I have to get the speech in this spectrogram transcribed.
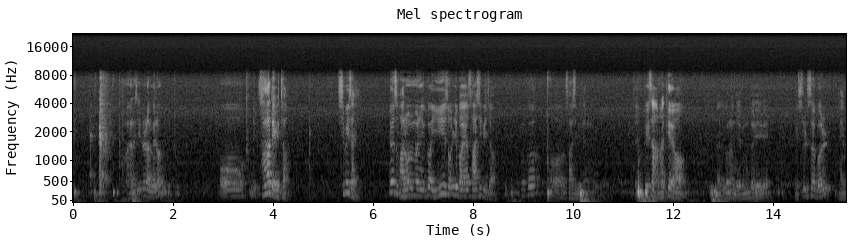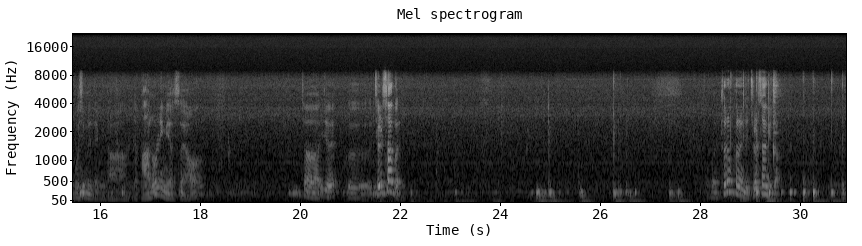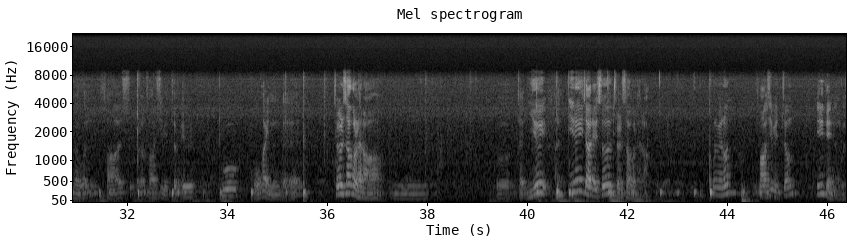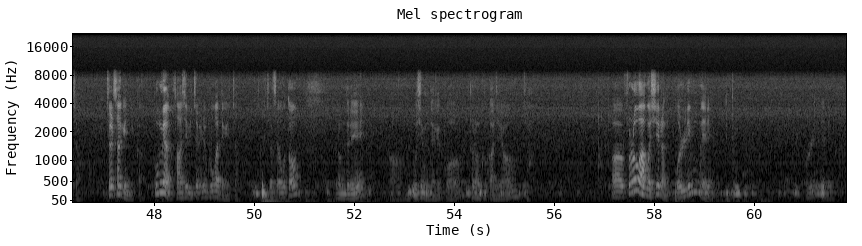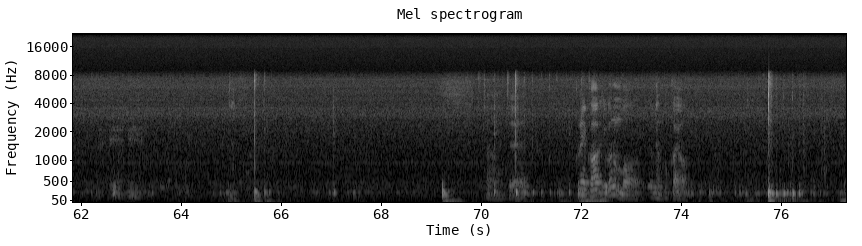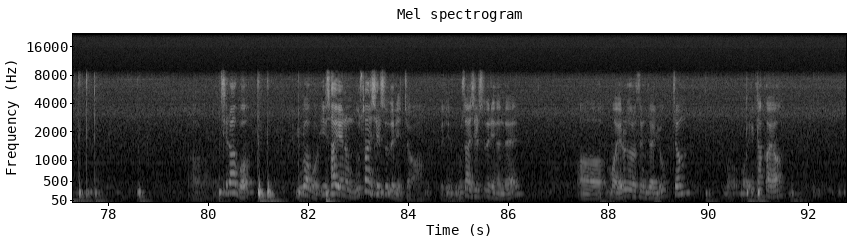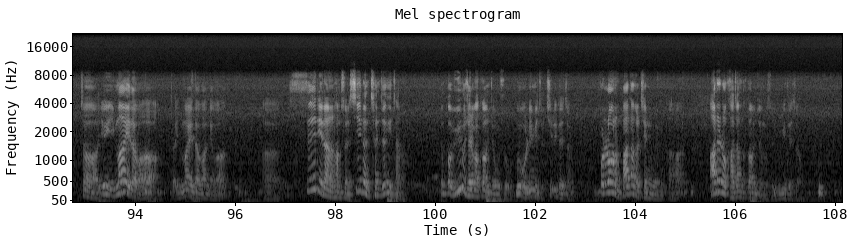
마이너스 1을 하면은 어 4가 되겠죠. 10의 자리. 여기서 반올림하니까 2에서 올려봐야 40이죠. 그러니까 어 40이 되는 더 이상 안 할게요. 자, 이거는 여러분들이 실습을 해보시면 됩니다. 자, 반올림이었어요. 자 이제 그 절삭은 자, 트렁크는 이제 절삭이죠. 절삭은 40, 42.195가 있는데 절삭을 해라. 음, 그, 자, 2의, 1의 자리에서 절삭을 해라. 그러면은 42.1이 돼 있는 거죠. 절삭이니까. 구면 42.19가 되겠죠. 절삭 이것도 여러분들이 어, 보시면 되겠고 트렁크까지요. 자, 어, 플로우하고 실은 올림 내림. 올림 내림. 그러니까 이거는 뭐 여기 한번 볼까요? 어, 7 하고 6하고 이 사이에는 무수한 실수들이 있죠. 그지? 무수한 실수들이 있는데 어, 뭐 예를 들어서 이제 6점 뭐, 뭐 이렇게 할까요? 자, 여기 이마에다가 자, 이마에다가 내가 어, 셀이라는 함수는 셀은 천정이잖아. 그러니까 위로 제일 가까운 정수. 그 올림이죠. 7이 되죠. 폴로우는 바닥을 치는 거니까 아래로 가장 가까운 정수 6이 되죠.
